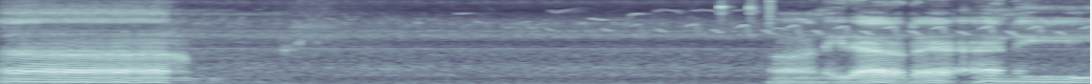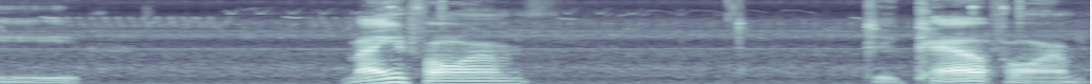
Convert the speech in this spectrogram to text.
Um, I need out of that. I need main farm to cow farm.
